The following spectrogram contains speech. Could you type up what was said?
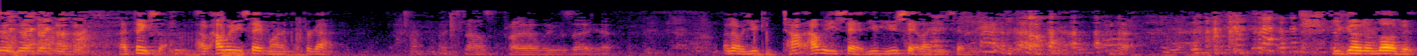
I think so. How would he say it, Mark? I forgot. That sounds probably that way he would say, yeah. I know you can. How would he say it? You you say it like he said it. You're going to love it.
